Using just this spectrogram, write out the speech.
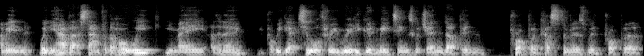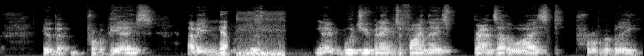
I mean, when you have that stand for the whole week, you may, I don't know, you probably get two or three really good meetings, which end up in proper customers with proper, proper POs. I mean, yep. you know, would you have been able to find those brands otherwise? Probably.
